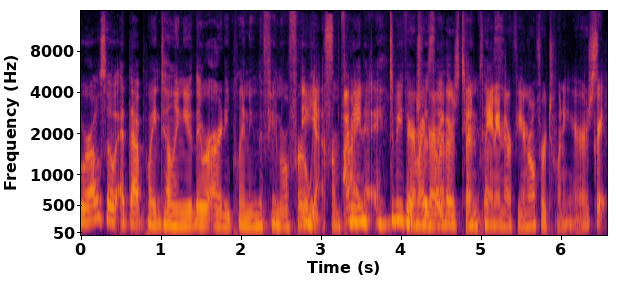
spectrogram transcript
were also at that point telling you they were already planning the funeral for a week yes. from I Friday. mean, to be fair, my was, like, been planning their funeral for 20 years. Great.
